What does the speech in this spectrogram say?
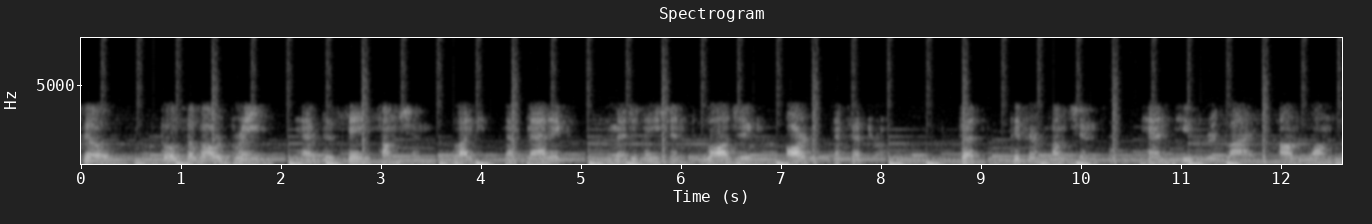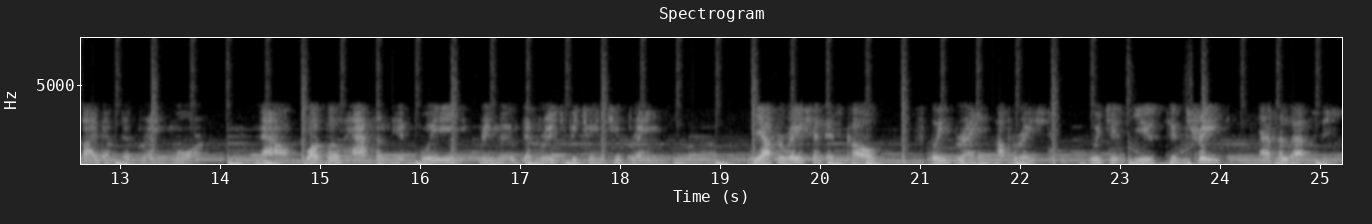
So both of our brains have the same function like mathematics, imagination, logic, art, etc. But different functions tend to rely on one side of the brain more. Now, what will happen if we remove the bridge between two brains? The operation is called split brain operation, which is used to treat epilepsy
